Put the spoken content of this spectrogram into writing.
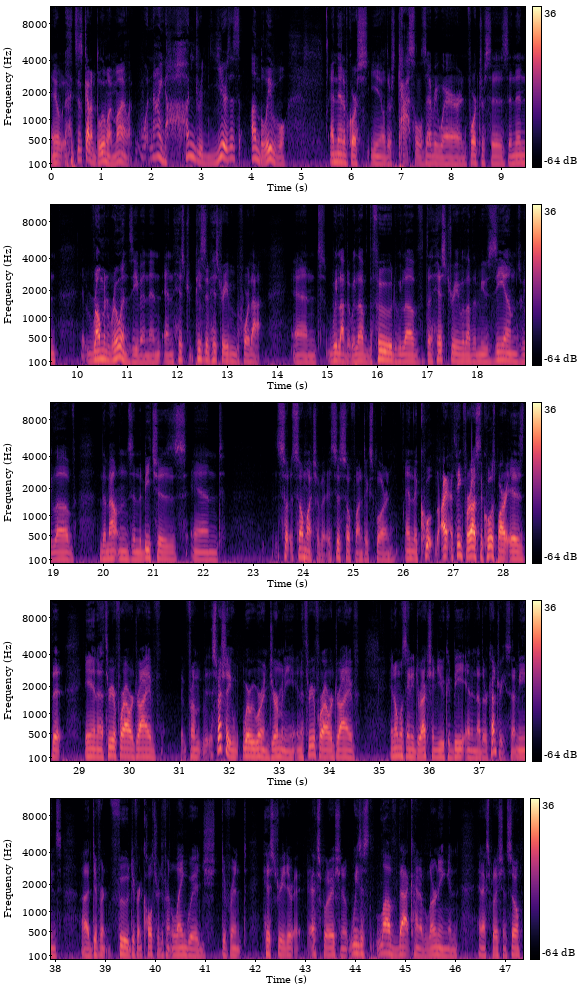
And it, it just kind of blew my mind, like what 900 years? That's unbelievable. And then, of course, you know, there's castles everywhere and fortresses, and then Roman ruins even and and history pieces of history even before that. And we loved it. We loved the food. We loved the history. We loved the museums. We love the mountains and the beaches and so so much of it. It's just so fun to explore. And, and the cool, I, I think for us, the coolest part is that in a three or four hour drive from, especially where we were in Germany, in a three or four hour drive in almost any direction, you could be in another country. So that means uh, different food, different culture, different language, different history, different exploration. We just love that kind of learning and, and exploration. So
